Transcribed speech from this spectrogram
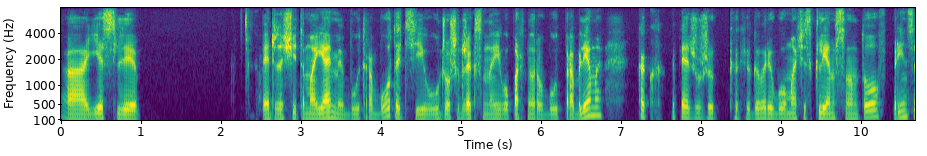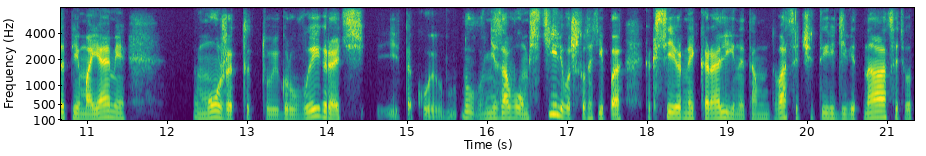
А если, опять же, защита Майами будет работать, и у Джоша Джексона и его партнеров будут проблемы, как, опять же, уже, как я говорил, был матч с Клемсоном, то, в принципе, Майами может эту игру выиграть и такой, ну, в низовом стиле, вот что-то типа как Северной Каролины, там 24-19, вот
